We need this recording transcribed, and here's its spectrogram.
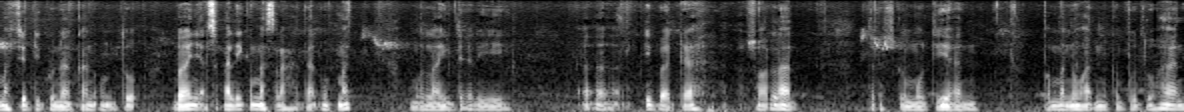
masjid digunakan untuk banyak sekali kemaslahatan umat mulai dari uh, ibadah sholat terus kemudian pemenuhan kebutuhan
